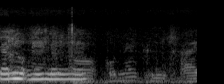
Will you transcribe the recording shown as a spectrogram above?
ตลกนิดนึงนะคนนั้นคือใคร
